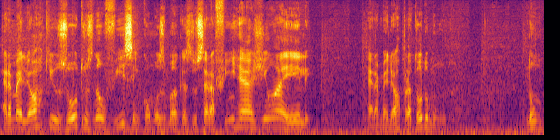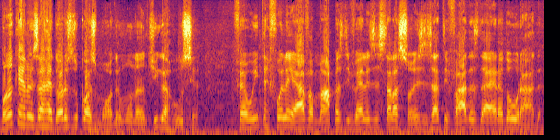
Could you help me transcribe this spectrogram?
Era melhor que os outros não vissem como os bancas do Serafim reagiam a ele. Era melhor para todo mundo. Num bunker nos arredores do cosmódromo, na antiga Rússia, Felwinter folheava mapas de velhas instalações desativadas da Era Dourada,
